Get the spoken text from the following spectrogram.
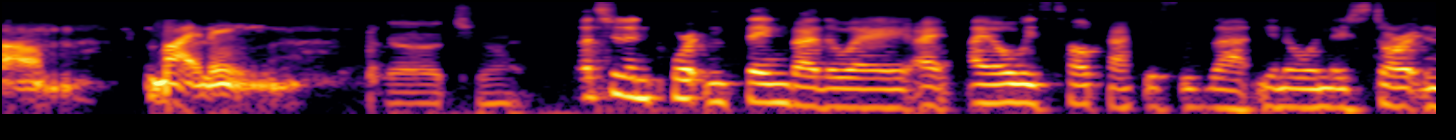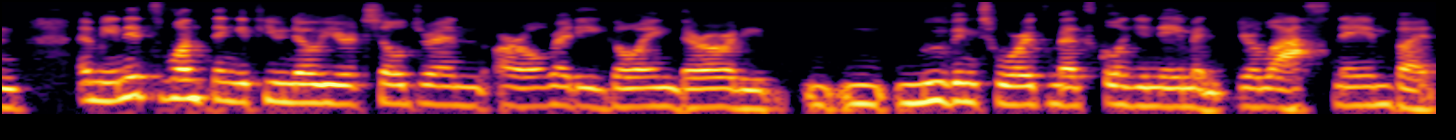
um, my name. Gotcha such an important thing by the way. I, I always tell practices that you know when they start. And i mean it's one thing if you know your children are already going they're already m- moving towards med school you name it your last name. But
